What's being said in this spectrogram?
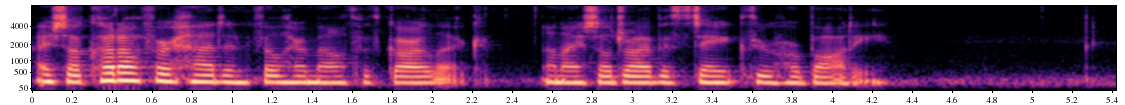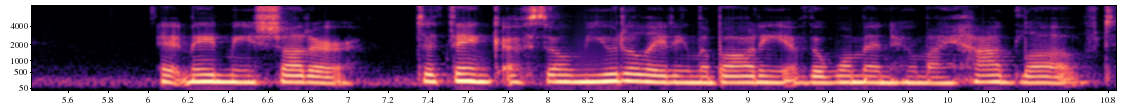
I shall cut off her head and fill her mouth with garlic, and I shall drive a stake through her body. It made me shudder to think of so mutilating the body of the woman whom I had loved,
